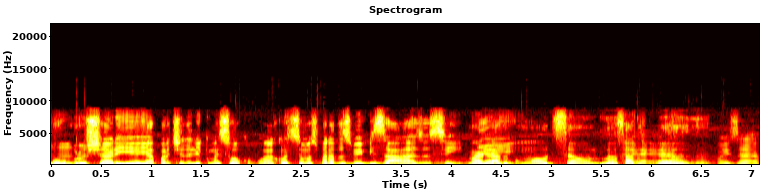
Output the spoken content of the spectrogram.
por bruxaria. E a partir dali começou a co- a acontecer umas paradas bem bizarras, assim. Marcado aí- como maldição, lançado É. por elas, né? Pois é.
